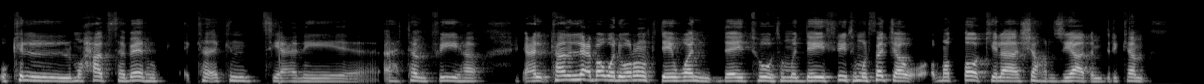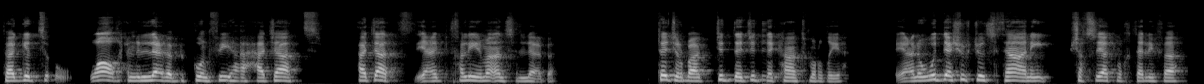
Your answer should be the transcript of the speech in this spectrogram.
وكل محادثة بينهم كنت يعني أهتم فيها. يعني كان اللعبة أول يورونك دي 1 دي 2 ثم دي 3 ثم فجأة مطوك إلى شهر زيادة مدري كم. فقلت واضح إن اللعبة بيكون فيها حاجات حاجات يعني بتخليني ما أنسى اللعبة. تجربة جدا جدا كانت مرضية. يعني ودي أشوف جزء ثاني بشخصيات مختلفة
